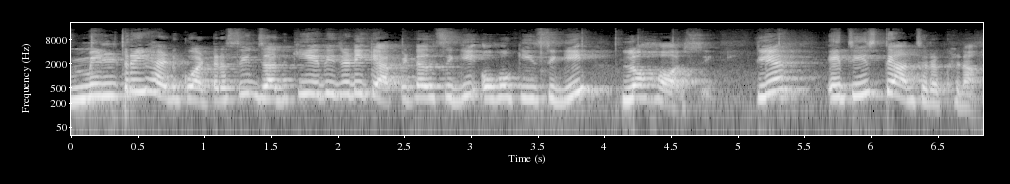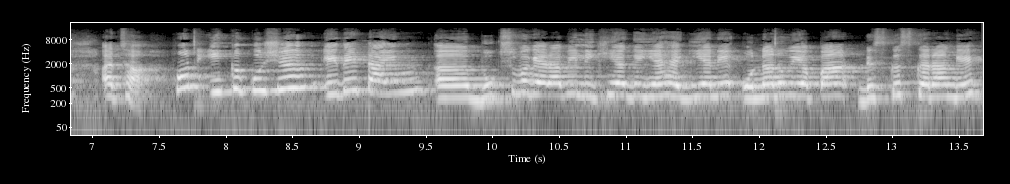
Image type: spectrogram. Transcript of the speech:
ਮਿਲਟਰੀ ਹੈੱਡਕੁਆਟਰ ਸੀ, ਜਦਕਿ ਇਹਦੀ ਜਿਹੜੀ ਕੈਪੀਟਲ ਸੀਗੀ, ਉਹ ਕੀ ਸੀਗੀ? ਲਾਹੌਰ ਸੀ। ਕਲੀਅਰ ਇਹ ਚੀਜ਼ ਧਿਆਨ 'ਚ ਰੱਖਣਾ। ਅੱਛਾ, ਹੁਣ ਇੱਕ ਕੁਝ ਇਹਦੇ ਟਾਈਮ ਬੁੱਕਸ ਵਗੈਰਾ ਵੀ ਲਿਖੀਆਂ ਗਈਆਂ ਹੈਗੀਆਂ ਨੇ, ਉਹਨਾਂ ਨੂੰ ਵੀ ਆਪਾਂ ਡਿਸਕਸ ਕਰਾਂਗੇ।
